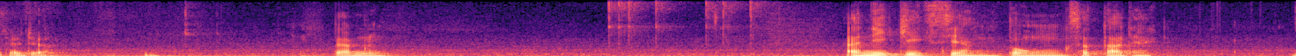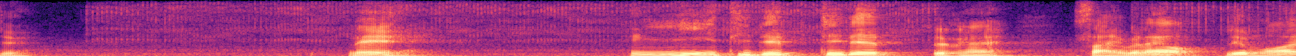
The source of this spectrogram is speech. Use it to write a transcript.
เดี๋ยวเดี๋ยวแป๊บหนึง อันนี้กิ๊กเสียงตรงสตาร์เด็กเย่เน่นี่ทีเด็ดทีเด็ดเป็นไง ใส่ไปแล้วเรียบร้อย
